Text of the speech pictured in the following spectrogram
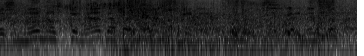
Es menos que nada para un especialmente para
